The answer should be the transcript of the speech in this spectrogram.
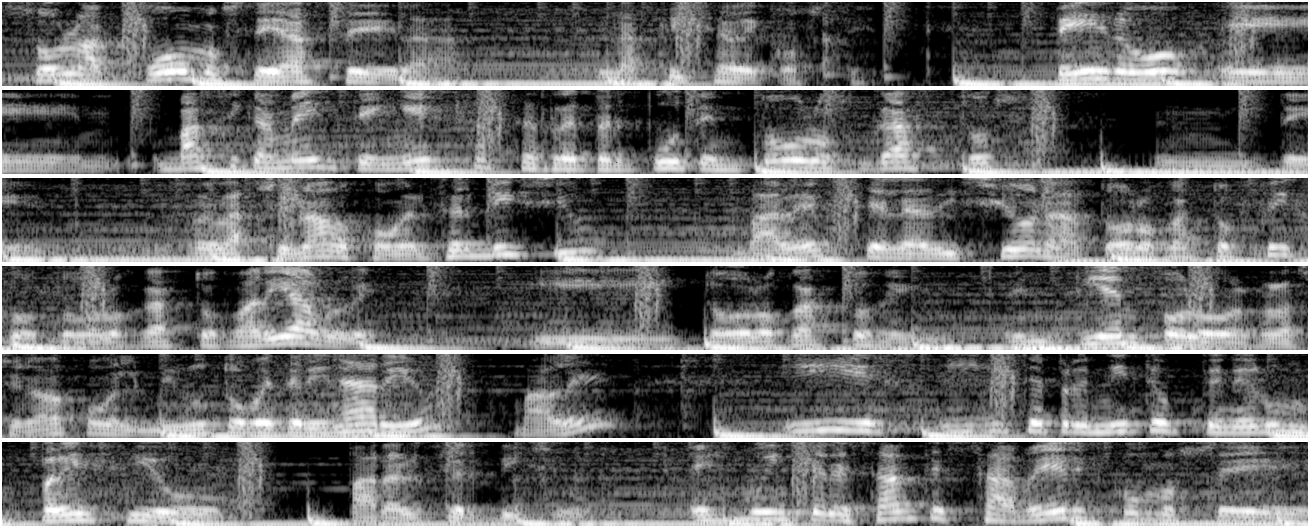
solo a cómo se hace la, ficha de coste. Pero eh, básicamente en esta se repercuten todos los gastos mm, relacionados con el servicio, ¿vale? Se le adiciona a todos los gastos fijos, todos los gastos variables y todos los gastos en, en tiempo relacionados con el minuto veterinario, ¿vale? Y, te permite obtener un precio para el servicio. Es muy interesante saber cómo se,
